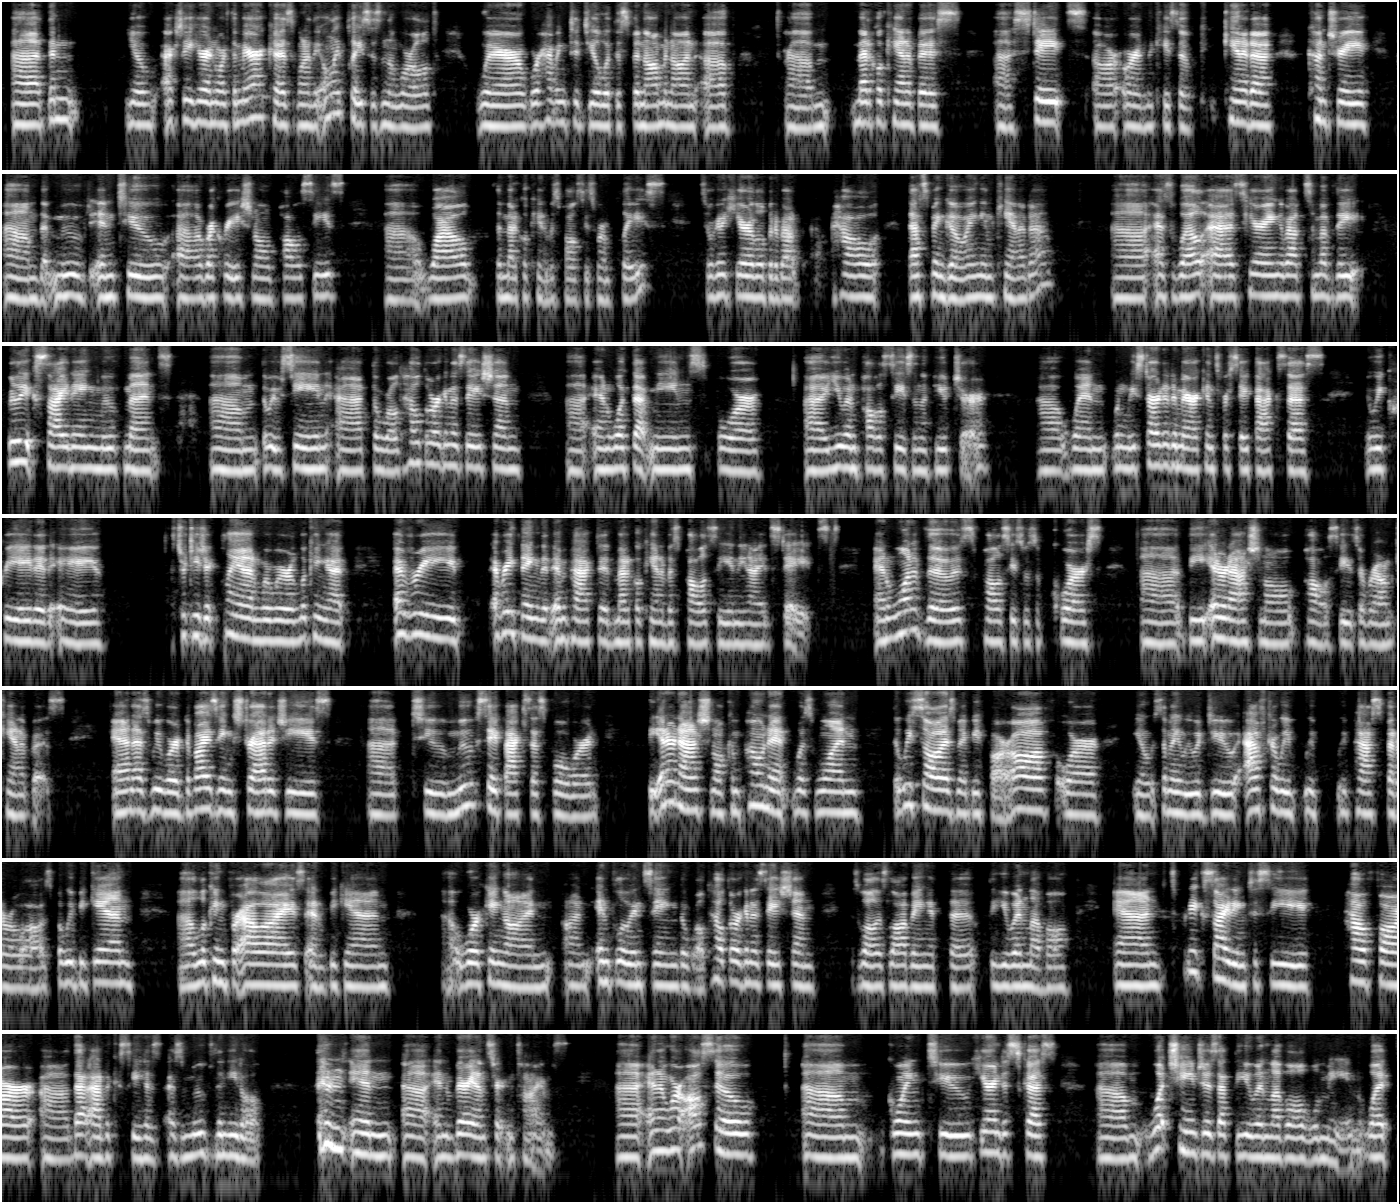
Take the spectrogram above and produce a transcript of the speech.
Uh, then, you know, actually here in North America is one of the only places in the world where we're having to deal with this phenomenon of um, medical cannabis uh, states, or, or in the case of Canada, country um, that moved into uh, recreational policies uh, while the medical cannabis policies were in place. So we're going to hear a little bit about how that's been going in Canada, uh, as well as hearing about some of the really exciting movements um, that we've seen at the World Health Organization uh, and what that means for UN uh, policies in the future. Uh, when, when we started Americans for Safe Access, we created a strategic plan where we were looking at every everything that impacted medical cannabis policy in the United States. And one of those policies was, of course, uh, the international policies around cannabis. And as we were devising strategies uh, to move safe access forward, the international component was one that we saw as maybe far off or you know something we would do after we, we, we passed federal laws. But we began uh, looking for allies and began uh, working on, on influencing the World Health Organization as well as lobbying at the, the UN level. And it's pretty exciting to see how far uh, that advocacy has, has moved the needle in, uh, in very uncertain times. Uh, and then we're also um, going to hear and discuss um, what changes at the UN level will mean, what,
